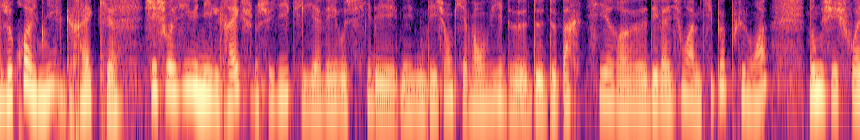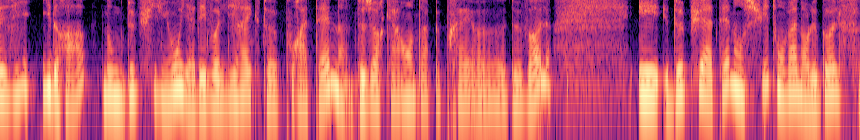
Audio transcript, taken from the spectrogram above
je crois, une île grecque. J'ai choisi une île grecque. Je me suis dit qu'il y avait aussi des, des, des gens qui avaient envie de, de, de partir euh, d'évasion un petit peu plus loin. Donc j'ai choisi Hydra. Donc depuis Lyon, il y a des vols directs pour Athènes, 2h40 à peu près euh, de vol. Et depuis Athènes, ensuite, on va dans le golfe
